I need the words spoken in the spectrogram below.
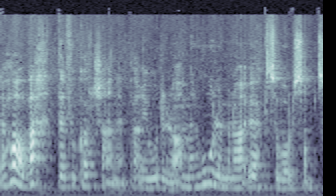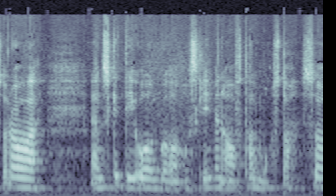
Det har vært foccacciaen en periode, da, men volumene har økt så voldsomt. Så da ønsket de òg å, å, skrive en avtale med oss. da. Så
